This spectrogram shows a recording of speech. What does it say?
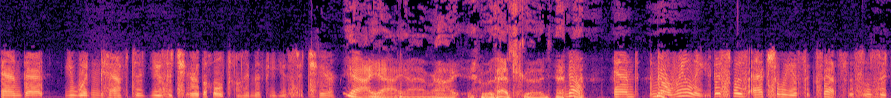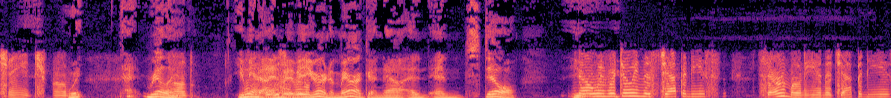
And that you wouldn't have to use a chair the whole time if you used a chair. Yeah, yeah, yeah, right. Well, that's good. no, and no, really, this was actually a success. This was a change from. Wait, that, really? Um, you mean, yeah, I, I mean real, you're in America now, and and still. No, we were doing this Japanese ceremony in a Japanese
